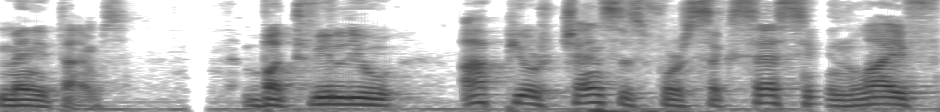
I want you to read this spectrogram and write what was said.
many times. But will you up your chances for success in life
